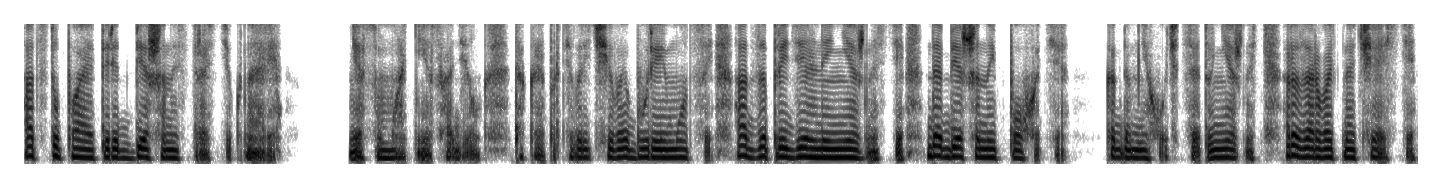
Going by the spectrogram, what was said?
отступая перед бешеной страстью к Наре. Я с ума от нее сходил. Такая противоречивая буря эмоций, от запредельной нежности до бешеной похоти, когда мне хочется эту нежность разорвать на части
